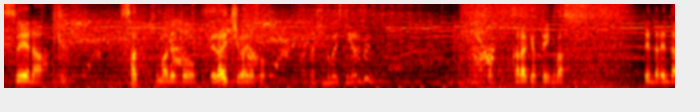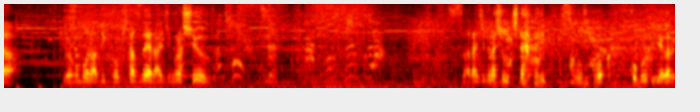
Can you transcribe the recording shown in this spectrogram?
強えな。さっきまでとえらい違いだぞ。さあここから逆転いきます。連打連打。ドラゴンボールあと1個来たぜライジングラッシュ。さあライジングラッシュ打ちたい。コンボコンボ打ってきやがる。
